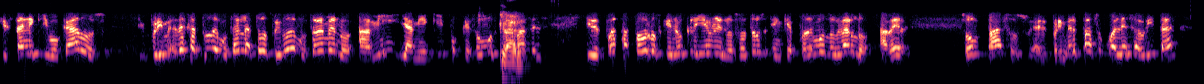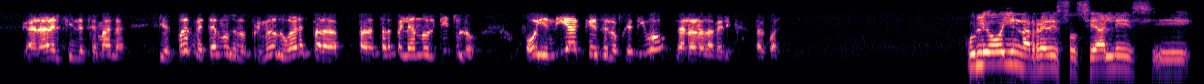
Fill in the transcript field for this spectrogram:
que están equivocados. Deja tú demostrarle a todos, primero demostrarme a mí y a mi equipo que somos capaces y después a todos los que no creyeron en nosotros en que podemos lograrlo. A ver, son pasos. El primer paso, ¿cuál es ahorita? Ganar el fin de semana. Y después meternos en los primeros lugares para, para estar peleando el título. Hoy en día, ¿qué es el objetivo? Ganar a la América, tal cual. Julio, hoy en las redes sociales, eh,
